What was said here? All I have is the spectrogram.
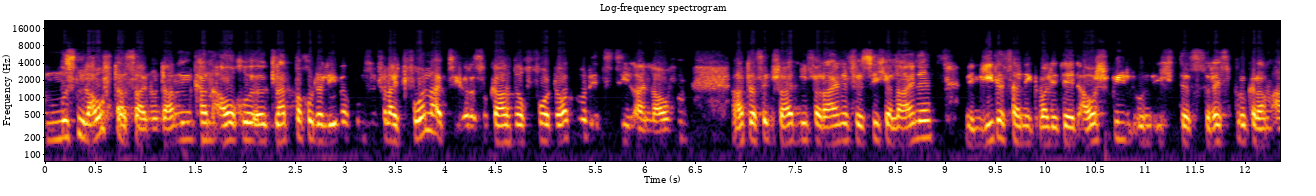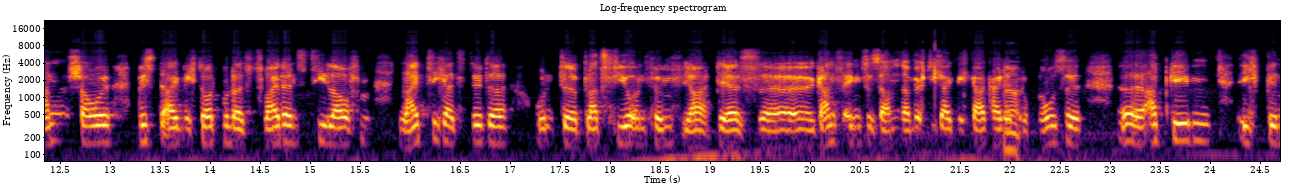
muss ein Lauf da sein und dann kann auch äh, Gladbach oder Leverkusen vielleicht vor Leipzig oder sogar noch vor Dortmund ins Ziel einlaufen. Hat das entscheiden die Vereine für sich alleine. Wenn jeder seine Qualität ausspielt und ich das Restprogramm anschaue, müsste eigentlich Dortmund als Zweiter ins Ziel laufen, Leipzig als Dritter und äh, Platz vier und fünf, ja, der ist äh, ganz eng zusammen. Da möchte ich eigentlich gar keine ja. Prognose äh, abgeben. Ich bin,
